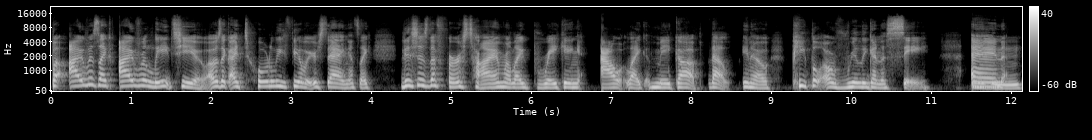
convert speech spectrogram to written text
But I was like, I relate to you. I was like, I totally feel what you're saying. It's like this is the first time we're like breaking out like makeup that you know people are really gonna see. And Mhm.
